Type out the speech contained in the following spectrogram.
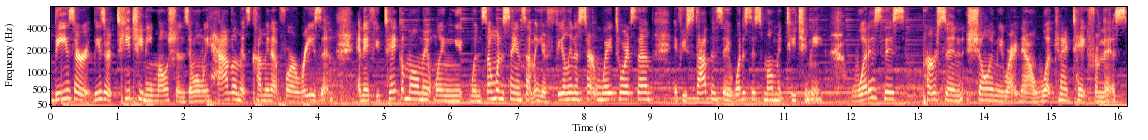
these are these are teaching emotions, and when we have them, it's coming up for a reason. And if you take a moment when you, when someone is saying something, you're feeling a certain way towards them. If you stop and say, "What is this moment teaching me? What is this person showing me right now? What can I take from this?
